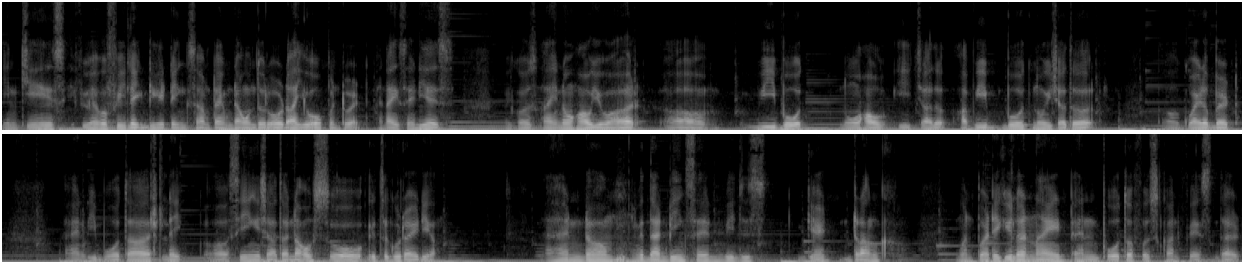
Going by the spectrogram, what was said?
in case if you ever feel like dating sometime down the road are you open to it? And i said yes because I know how you are. Uh, we both know how each other. Uh, we both know each other uh, quite a bit, and we both are like uh, seeing each other now. So it's a good idea. And um, with that being said, we just get drunk one particular night, and both of us confess that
